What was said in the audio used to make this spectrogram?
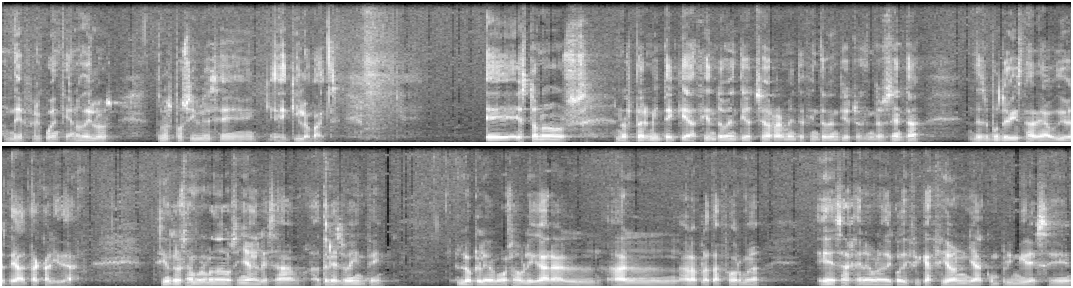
de, frecuencia, ¿no? de, los, de los posibles eh, eh, kilobytes. Eh, esto nos, nos, permite que a 128, realmente 128, 160, desde el punto de vista de audio es de alta calidad. Si nosotros estamos mandando señales a, 320, lo que le vamos a obligar a la plataforma es a generar una decodificación y a comprimir ese,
